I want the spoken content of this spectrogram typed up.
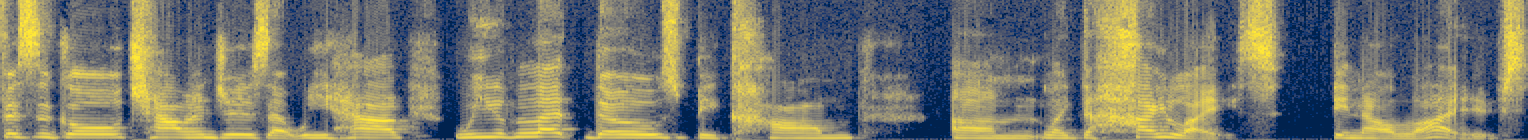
physical challenges that we have, we let those become um, like the highlights in our lives.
